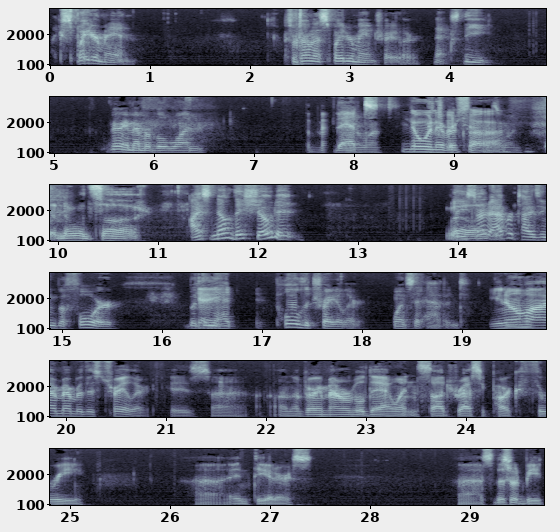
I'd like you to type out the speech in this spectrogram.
like Spider Man. Because we're talking about Spider Man trailer next, the very memorable one. The bad That- one. No one ever Twin Towers saw. one. That no one saw. I no, they showed it. Well, they started advertising before, but then they had to pull the trailer once it happened. You know Mhm. how I remember this trailer is uh, on a very memorable day. I went and saw Jurassic Park three uh, in theaters. Uh, so this would be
